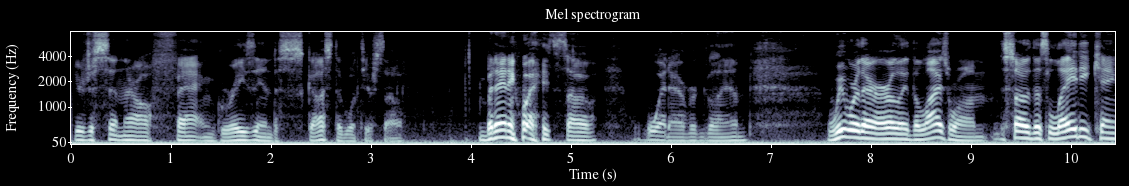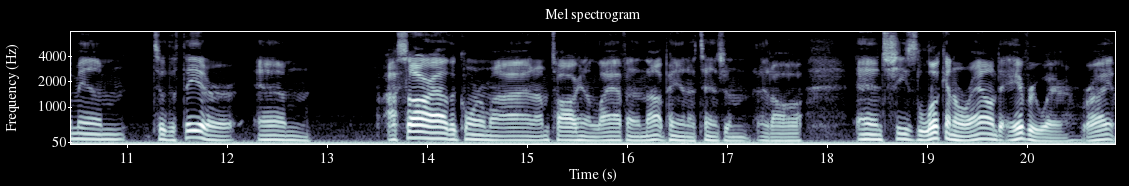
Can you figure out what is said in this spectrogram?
you're just sitting there all fat and greasy and disgusted with yourself. But anyway, so whatever, Glenn. We were there early, the lights were on. So this lady came in to the theater and I saw her out of the corner of my eye and I'm talking and laughing and not paying attention at all. And she's looking around everywhere, right?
